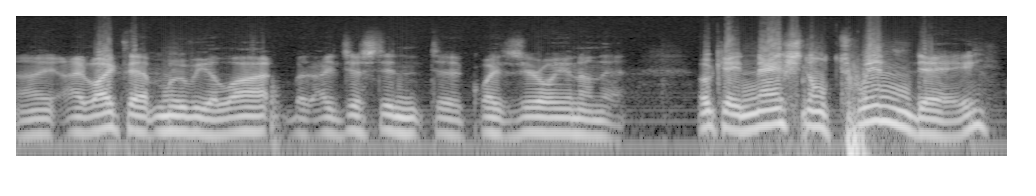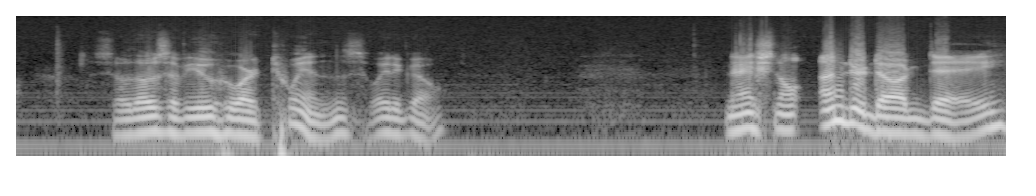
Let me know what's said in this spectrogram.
I I like that movie a lot, but I just didn't uh, quite zero in on that. Okay, National Twin Day. So those of you who are twins, way to go. National Underdog Day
